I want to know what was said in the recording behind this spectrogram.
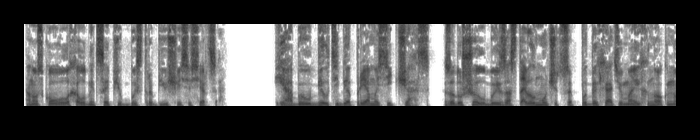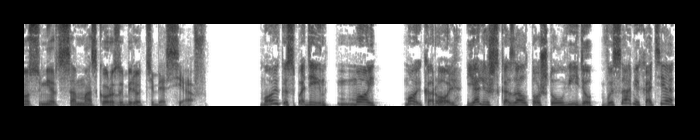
Оно сковывало холодной цепью быстро бьющееся сердце. «Я бы убил тебя прямо сейчас, задушил бы и заставил мучиться, подыхать у моих ног, но смерть сама скоро заберет тебя, Сиаф». «Мой господин, мой, мой король, я лишь сказал то, что увидел. Вы сами хотя...»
